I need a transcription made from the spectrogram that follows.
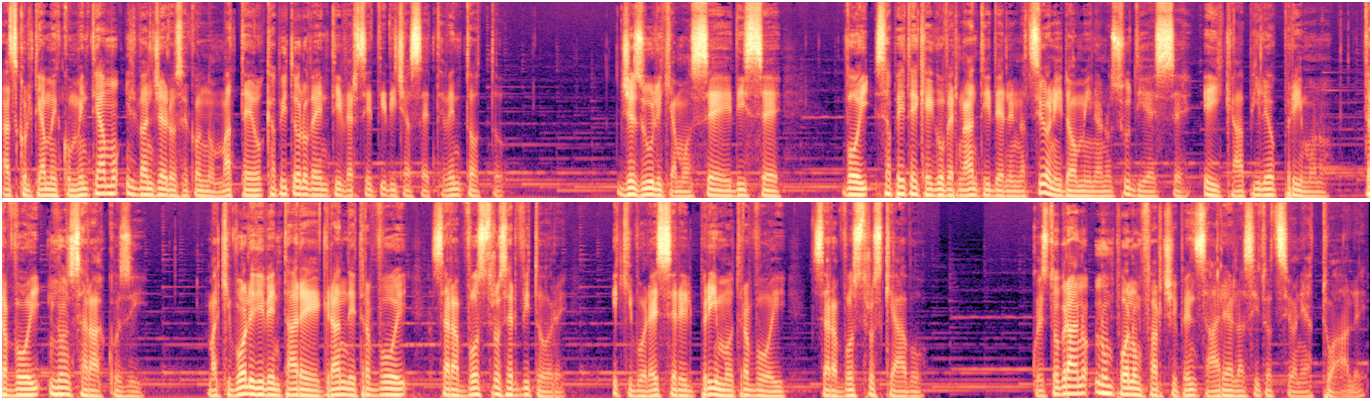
Ascoltiamo e commentiamo il Vangelo secondo Matteo capitolo 20 versetti 17 28. Gesù li chiamò a sé e disse Voi sapete che i governanti delle nazioni dominano su di esse e i capi le opprimono. Tra voi non sarà così, ma chi vuole diventare grande tra voi sarà vostro servitore e chi vuole essere il primo tra voi sarà vostro schiavo. Questo brano non può non farci pensare alla situazione attuale.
